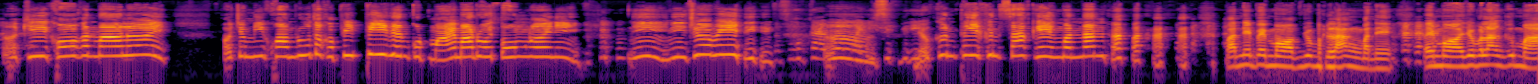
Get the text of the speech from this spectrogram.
เออขี่คอกันมาเลยเขาจะมีความรู้เท่ากับพี่พี่เรียนกฎหมายมาโดยตรงเลยนี่ นี่นี่เชื่อพี่ ประสบการณ์มากกว่ายี่สิบปีเดี๋ยวขึ้นพี่ขึ้นซักเองวันนั้นบันนี้ไปหมอบอยู่บนลังก์บันนี้ ไปหมอบอยู่บนลังก์คือหมา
